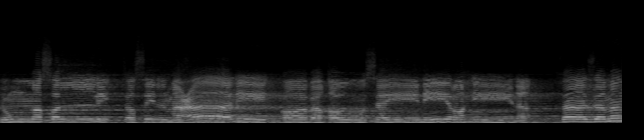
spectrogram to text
ثم صل تصل معالي قاب قوسين رهينا. فاز من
